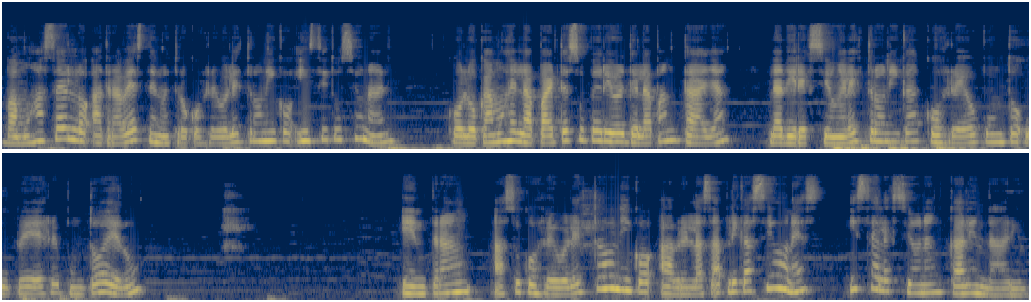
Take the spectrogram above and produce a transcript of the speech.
Vamos a hacerlo a través de nuestro correo electrónico institucional. Colocamos en la parte superior de la pantalla la dirección electrónica correo.upr.edu entran a su correo electrónico, abren las aplicaciones y seleccionan calendario.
